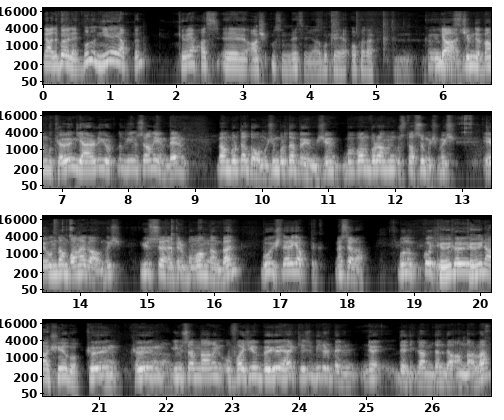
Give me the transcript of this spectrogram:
yani böyle. Bunu niye yaptın? Köye has, e, aşık mısın? Neyse ya bu köye o kadar. Köyümden Ya şimdi ben bu köyün yerli yurtlu bir insanıyım. Benim ben burada doğmuşum, burada büyümüşüm. Babam buranın ustasıymışmış. E, ondan bana kalmış. 100 senedir babamla ben bu işleri yaptık. Mesela bunu koca, Köyün, köyün, köyün aşığı bu. köyün, köyün insanların ufacığı büyüğü herkesi bilir benim ne dediklerimden de anlarlar.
